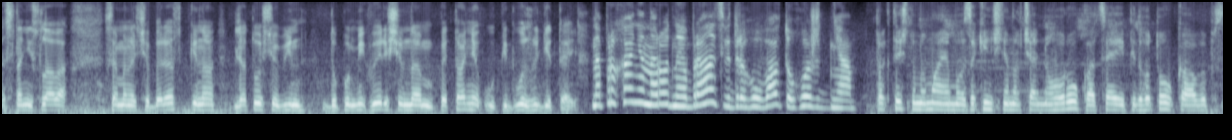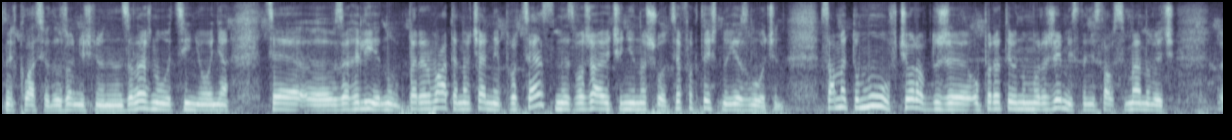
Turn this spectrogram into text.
Станіслава Семеновича Березкіна для того, щоб він допоміг вирішив нам питання у підвозу дітей. На прохання народний обранець відреагував того ж дня. Практично ми маємо закінчення навчального року, а це і підготовка випускних класів до зовнішнього незалежного оцінювання. Це е, взагалі ну перервати навчальний процес, незважаючи ні на що. Це фактично є злочин. Саме тому вчора в дуже оперативному режимі Станіслав Семенович е,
